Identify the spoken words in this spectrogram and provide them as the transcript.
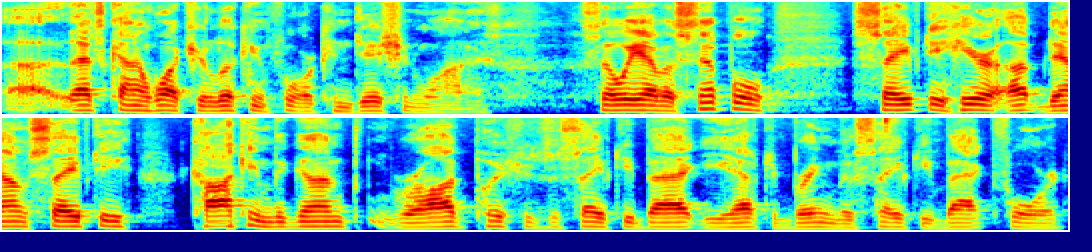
uh, that's kind of what you're looking for condition-wise. So we have a simple safety here, up-down safety. Cocking the gun rod pushes the safety back. You have to bring the safety back forward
